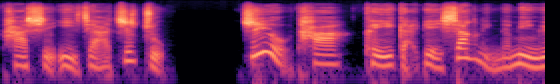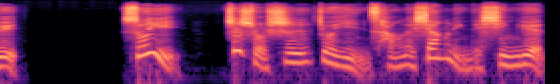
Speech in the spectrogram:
他是一家之主，只有他可以改变香菱的命运，所以这首诗就隐藏了香菱的心愿。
